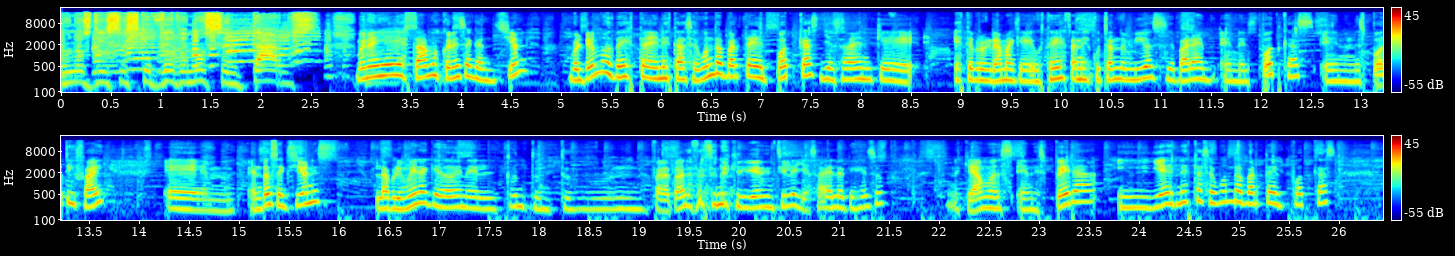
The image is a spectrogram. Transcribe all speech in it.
Tú nos dices que debemos sentarnos. Bueno, y ahí estábamos con esa canción. Volvemos de esta, en esta segunda parte del podcast. Ya saben que este programa que ustedes están escuchando en vivo se separa en, el podcast, en Spotify, em, en dos secciones. La primera quedó en el tun tun tun. Para todas las personas que viven en Chile ya saben lo que es eso. Nos quedamos en espera y en esta segunda parte del podcast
